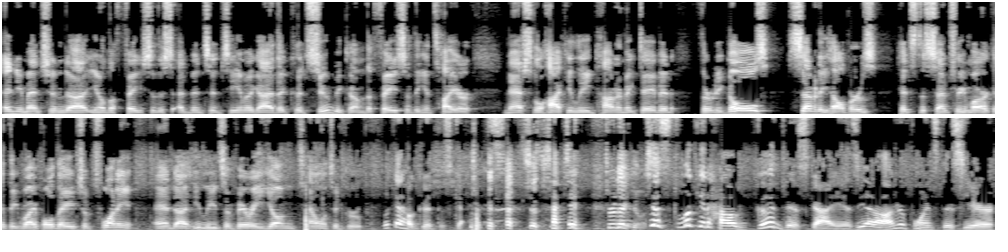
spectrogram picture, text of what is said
And you mentioned, uh, you know, the face of this Edmonton team, a guy that could soon become the face of the entire National Hockey League, Connor McDavid, 30 goals, 70 helpers, hits the century mark at the ripe old age of 20, and uh, he leads a very young, talented group. Look at how good this guy is. it's, just, it's, it's ridiculous. Just look at how good this guy is. He had 100 points this year,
